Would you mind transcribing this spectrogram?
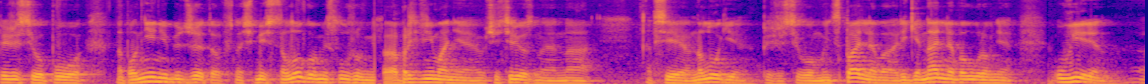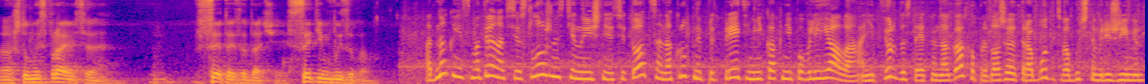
прежде всего по наполнению бюджетов, значит, вместе с налоговыми службами. Обратите внимание очень серьезное на все налоги, прежде всего муниципального, регионального уровня. Уверен, э, что мы справимся с этой задачей, с этим вызовом. Однако, несмотря на все сложности, нынешняя ситуация на крупные предприятия никак не повлияла. Они твердо стоят на ногах и продолжают работать в обычном режиме.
